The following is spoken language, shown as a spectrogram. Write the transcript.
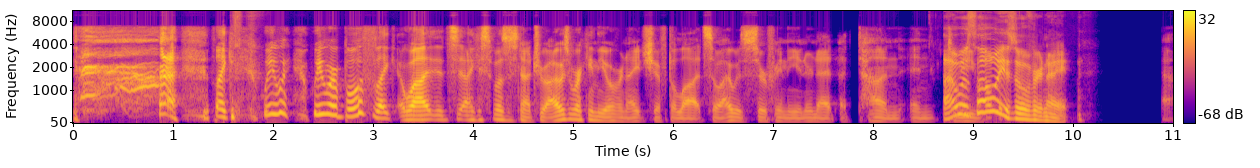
like we were we were both like well it's i suppose it's not true i was working the overnight shift a lot so i was surfing the internet a ton and I was be- always overnight. Yeah.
